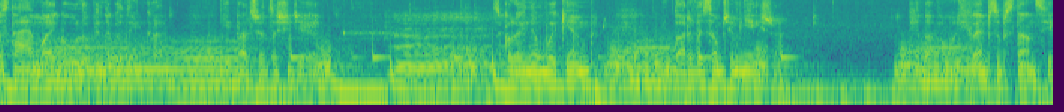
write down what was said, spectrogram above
Dostałem mojego ulubionego drinka i patrzę, co się dzieje. Z kolejnym łykiem barwy są ciemniejsze. Chyba pomyliłem substancję.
